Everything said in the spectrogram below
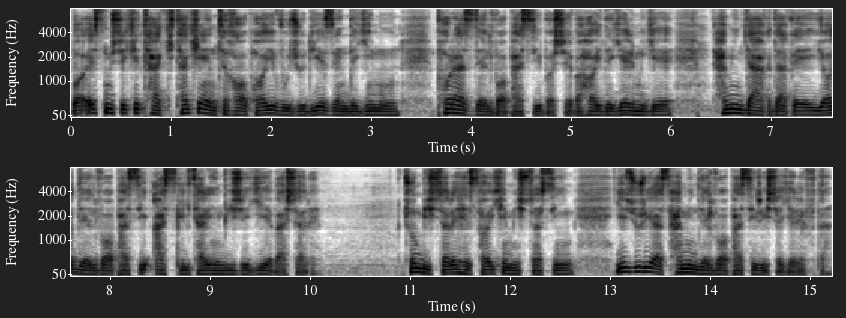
باعث میشه که تک تک انتخاب های وجودی زندگیمون پر از دلواپسی باشه و هایدگر میگه همین دغدغه یا دلواپسی اصلی ترین ویژگی بشره. چون بیشتر حسهایی که می‌شناسیم یه جوری از همین دلواپسی ریشه گرفتن.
